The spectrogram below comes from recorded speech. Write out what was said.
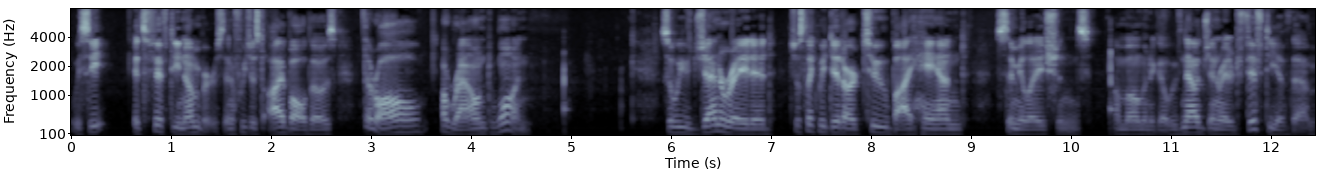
we see it's 50 numbers. And if we just eyeball those, they're all around 1. So we've generated, just like we did our two by hand simulations a moment ago. We've now generated 50 of them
